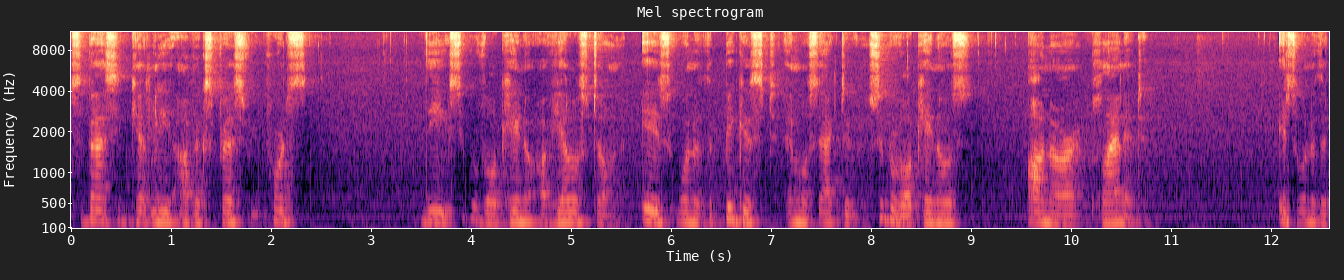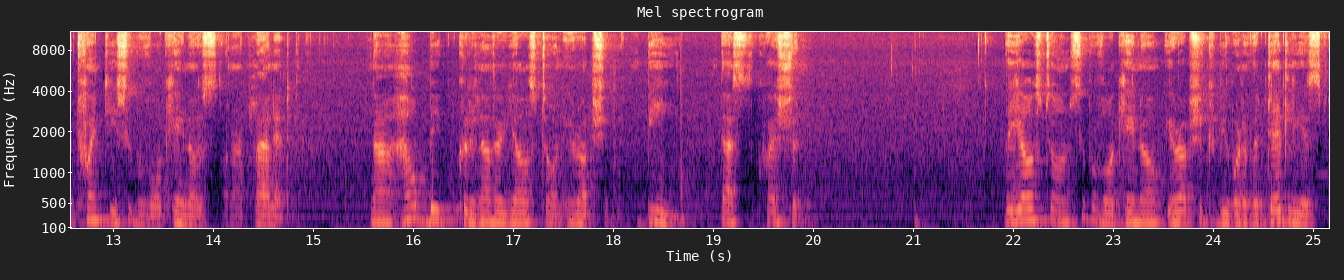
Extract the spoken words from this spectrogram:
Sebastian Kettley of Express reports the supervolcano of Yellowstone is one of the biggest and most active supervolcanoes on our planet. It's one of the 20 supervolcanoes on our planet. Now, how big could another Yellowstone eruption be? That's the question. The Yellowstone supervolcano eruption could be one of the deadliest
